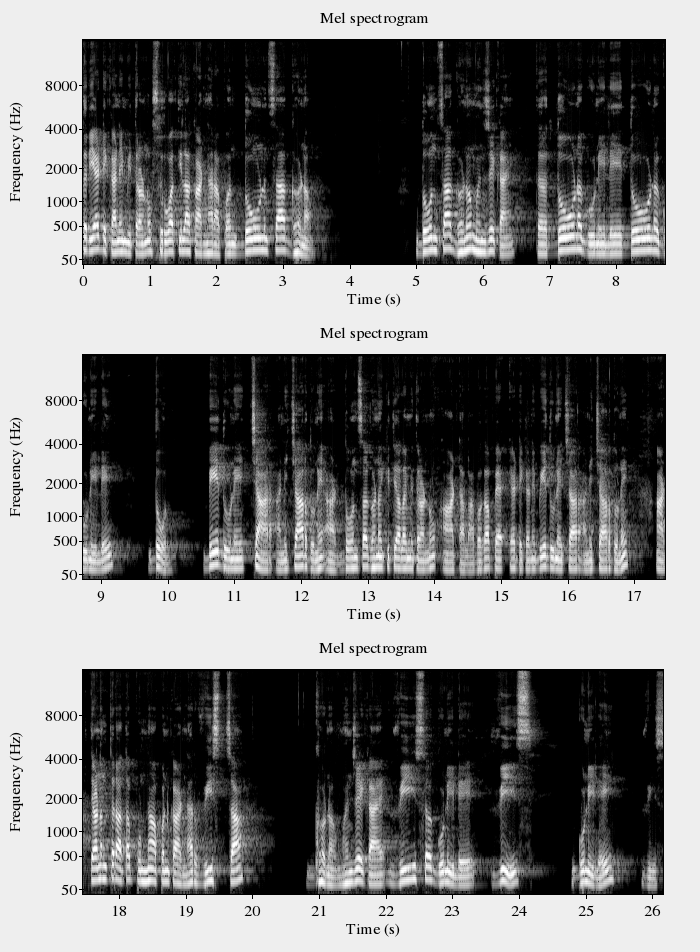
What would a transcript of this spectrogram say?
तर या ठिकाणी मित्रांनो सुरुवातीला काढणार आपण दोनचा घन. दोनचा घन म्हणजे काय? तर दोन गुणिले दोन गुणिले दोन. बे दुणे चार आणि चार दुणे आठ. दोनचा घन किती आला मित्रांनो? आठ आला. बघा बॅ या ठिकाणी बे दुणे चार आणि चार दुणे आठ. त्यानंतर आता पुन्हा आपण काढणार वीसचा घन. म्हणजे काय? वीस गुणिले वीस गुणिले वीस.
